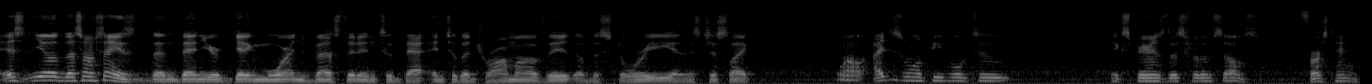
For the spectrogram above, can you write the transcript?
it's you know that's what I'm saying is then then you're getting more invested into that into the drama of it of the story and it's just like Well, I just want people to experience this for themselves firsthand.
